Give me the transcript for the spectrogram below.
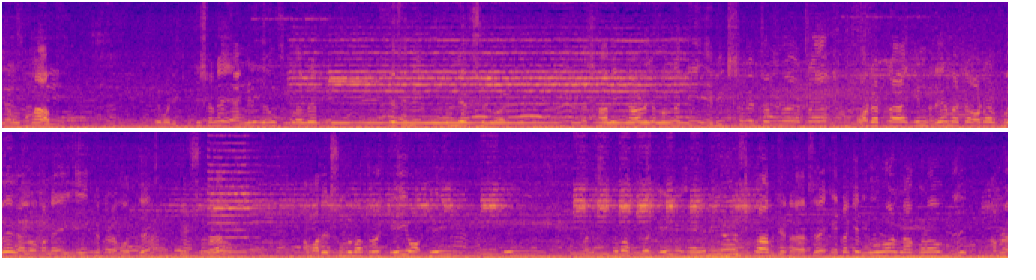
ইয়ং ক্লাব এবং রিপিটিশনে অ্যাংরি ইয়ংস ক্লাবের স্পেসিফিক উল্লেখ ছিল আর কি। স্বাভাবিক কারণে যখন নাকি এভিকশনের জন্য একটা অর্ডারটা ইন রেম একটা অর্ডার হয়ে গেল মানে এই এইখানটার মধ্যে আমাদের শুধুমাত্র এই এই এই মানে শুধুমাত্র এই অ্যাংরি ইয়ংস ক্লাব যেটা আছে, এটাকে রিমুভাল না করা অবধি আমরা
